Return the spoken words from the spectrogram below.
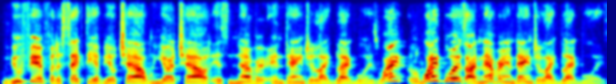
you fear for the safety of your child when your child is never in danger like black boys. White white boys are never in danger like black boys.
